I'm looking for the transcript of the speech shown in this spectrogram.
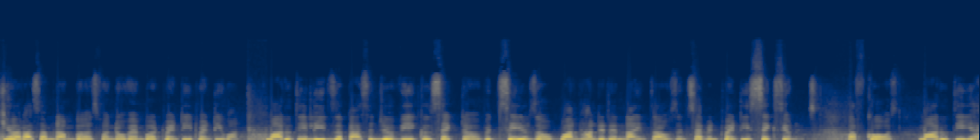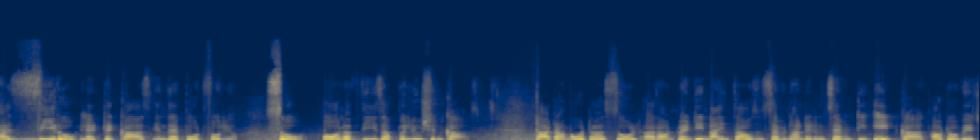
Here are some numbers for November 2021. Maruti leads the passenger vehicle sector with sales of 109,726 units. Of course, Maruti has zero electric cars in their portfolio. So, all of these are pollution cars. Tata Motors sold around 29,778 cars, out of which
